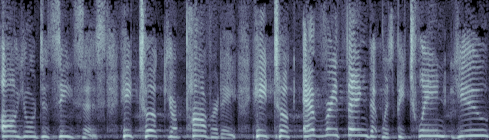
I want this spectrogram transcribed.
all your diseases. He took your poverty. He took everything that was between you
